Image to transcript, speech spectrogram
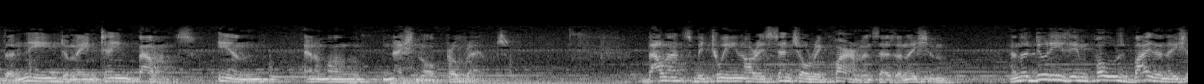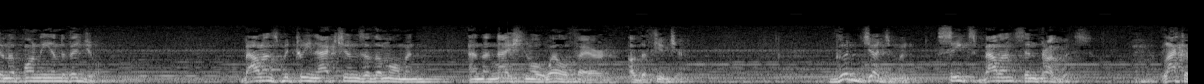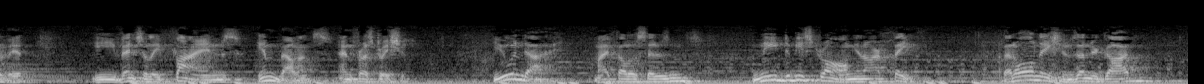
the need to maintain balance in and among national programs. Balance between our essential requirements as a nation and the duties imposed by the nation upon the individual. Balance between actions of the moment and the national welfare of the future. Good judgment seeks balance and progress. Lack of it eventually finds imbalance and frustration. You and I my fellow citizens, need to be strong in our faith that all nations under God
